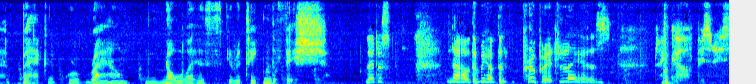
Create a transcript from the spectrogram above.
that background noise irritating the fish. Let us, now that we have the appropriate layers, take care of business.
